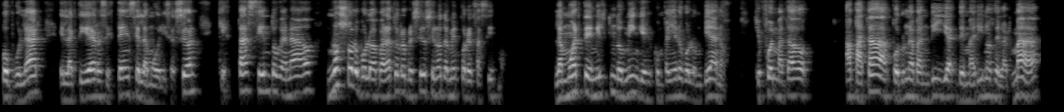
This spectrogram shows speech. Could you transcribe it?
popular, en la actividad de resistencia, en la movilización, que está siendo ganado no solo por los aparatos represivos, sino también por el fascismo. La muerte de Milton Domínguez, el compañero colombiano, que fue matado a patadas por una pandilla de marinos de la Armada,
